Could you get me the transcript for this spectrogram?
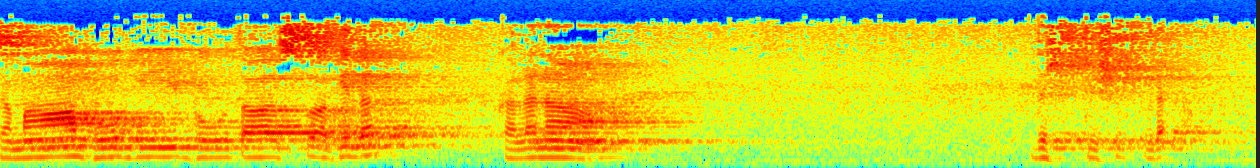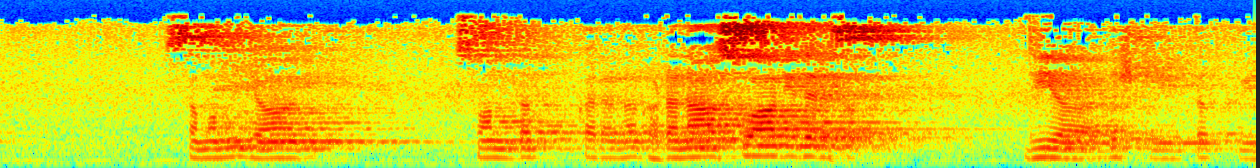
സമാഭോഗീഭൂതാസ്വഖില കലന ദൃഷ്ടിഷു ഇട സമം ജാതി സ്വന്തകരണ ഘടനാസ്വാദിതരസം ധിയ ദൃഷ്ടി തത്വേ.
